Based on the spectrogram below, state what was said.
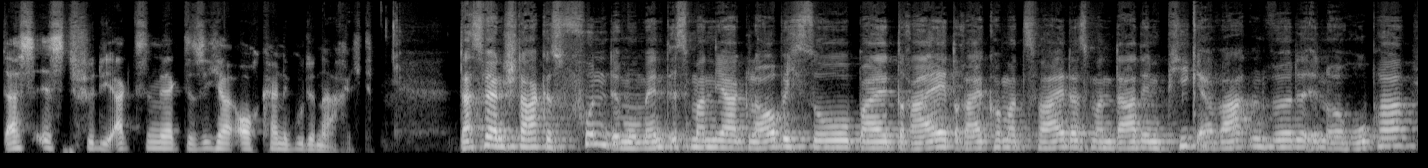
Das ist für die Aktienmärkte sicher auch keine gute Nachricht. Das wäre ein starkes Fund. Im Moment ist man ja, glaube ich, so bei 3, 3,2, dass man da den Peak erwarten würde in Europa.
